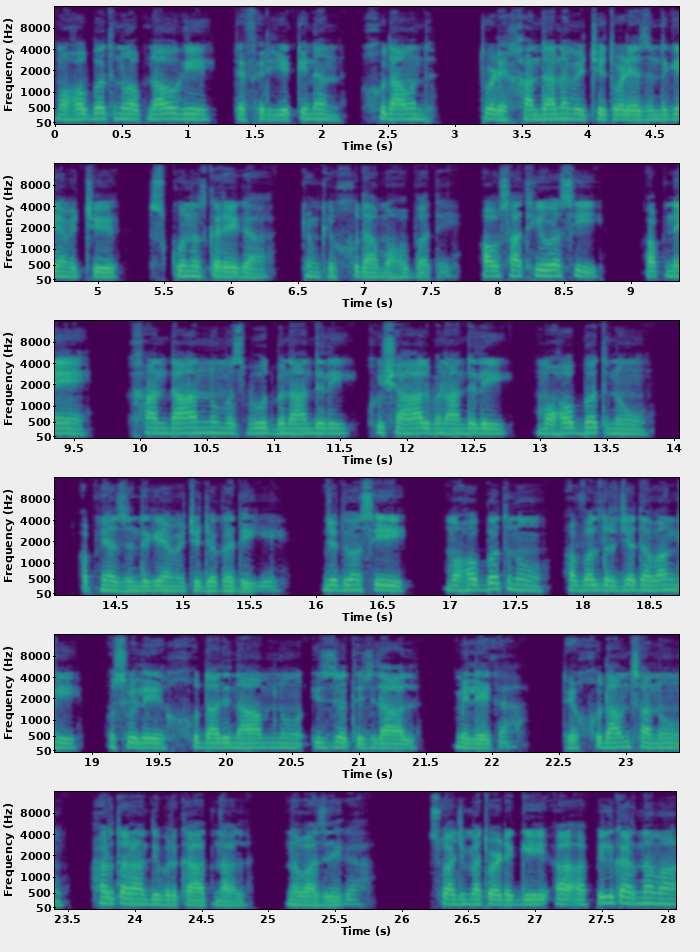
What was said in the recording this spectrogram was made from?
ਮੁਹੱਬਤ ਨੂੰ ਅਪਣਾਓਗੇ ਤੇ ਫਿਰ ਯਕੀਨਨ ਖੁਦਾਵੰਦ ਤੁਹਾਡੇ ਖਾਨਦਾਨਾਂ ਵਿੱਚ ਤੁਹਾਡੀਆਂ ਜ਼ਿੰਦਗੀਆਂ ਵਿੱਚ ਸਕੂਨਤ ਕਰੇਗਾ ਕਿਉਂਕਿ ਖੁਦਾ ਮੁਹੱਬਤ ਹੈ ਆਓ ਸਾਥੀਓ ਅਸੀਂ ਆਪਣੇ ਖਾਨਦਾਨ ਨੂੰ ਮਜ਼ਬੂਤ ਬਣਾਉਣ ਦੇ ਲਈ, ਖੁਸ਼ਹਾਲ ਬਣਾਉਣ ਦੇ ਲਈ ਮੁਹੱਬਤ ਨੂੰ ਆਪਣੀਆਂ ਜ਼ਿੰਦਗੀਆਂ ਵਿੱਚ ਜਗ੍ਹਾ ਦਈਏ। ਜਦੋਂ ਅਸੀਂ ਮੁਹੱਬਤ ਨੂੰ ਅਵਲ ਦਰਜਾ ਦੇਵਾਂਗੇ, ਉਸ ਵੇਲੇ ਖੁਦਾ ਦੇ ਨਾਮ ਨੂੰ ਇੱਜ਼ਤ ਤੇ ਜਲਾਲ ਮਿਲੇਗਾ ਤੇ ਖੁਦਾਮ ਸਾਨੂੰ ਹਰ ਤਰ੍ਹਾਂ ਦੀ ਬਰਕਤ ਨਾਲ ਨਵਾਜ਼ੇਗਾ। ਸੋ ਅੱਜ ਮੈਂ ਤੁਹਾਡੇ ਅੱਗੇ ਅਪੀਲ ਕਰਨਾ ਵਾਂ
